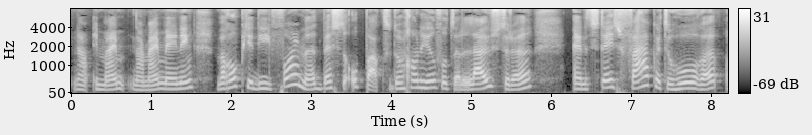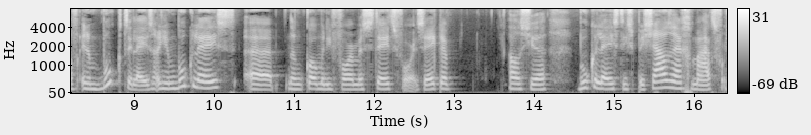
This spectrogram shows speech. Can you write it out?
nou, in mijn, naar mijn mening, waarop je die vormen het beste oppakt. Door gewoon heel veel te luisteren en het steeds vaker te horen of in een boek te lezen. Als je een boek leest, uh, dan komen die vormen steeds voor. Zeker als je boeken leest die speciaal zijn gemaakt voor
